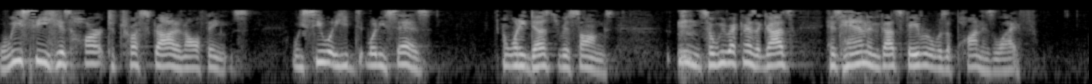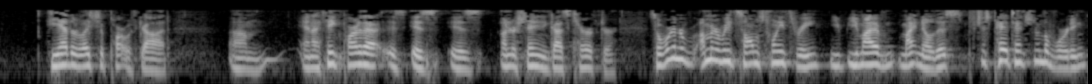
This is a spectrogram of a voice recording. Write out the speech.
we see his heart to trust God in all things. We see what he what he says and what he does through his songs. so we recognize that God's his hand and God's favor was upon his life. He had the relationship part with God. Um, and I think part of that is, is, is understanding God's character. So we're gonna, I'm going to read Psalms 23. You, you might, have, might know this. Just pay attention to the wording.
